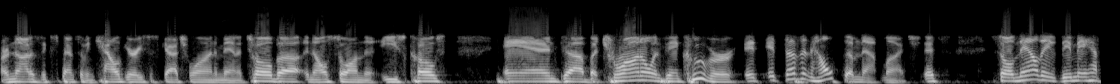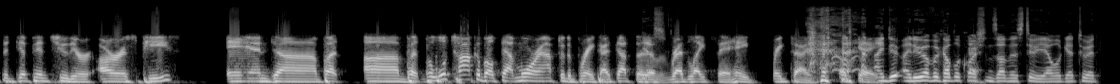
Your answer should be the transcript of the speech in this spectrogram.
are not as expensive in Calgary, Saskatchewan, and Manitoba, and also on the East Coast. And uh, but Toronto and Vancouver, it, it doesn't help them that much. It's so now they, they may have to dip into their RSPs, and uh, but uh, but but we'll talk about that more after the break. I've got the yes. red light say, "Hey, break time." Okay, I do. I do have a couple of questions on this too. Yeah, we'll get to it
